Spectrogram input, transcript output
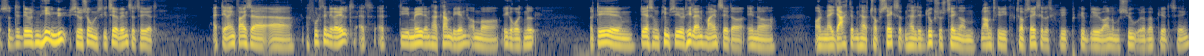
så det, det er jo sådan en helt ny situation, de skal til at vende sig til, at, at det rent faktisk er, er, er fuldstændig reelt, at, at de er med i den her kamp igen, om at ikke at rykke ned. Og det, øh, det er, som Kim siger, jo et helt andet mindset, og- end at, og den her jagt af den her top 6, og den her lidt luksus ting om, Nå, skal vi top 6, eller skal vi, skal vi blive bare nummer 7, eller hvad bliver det til, ikke?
